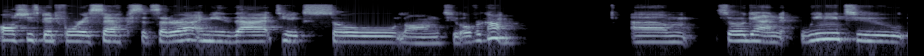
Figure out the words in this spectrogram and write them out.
all she's good for is sex etc i mean that takes so long to overcome. Um, so again we need to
